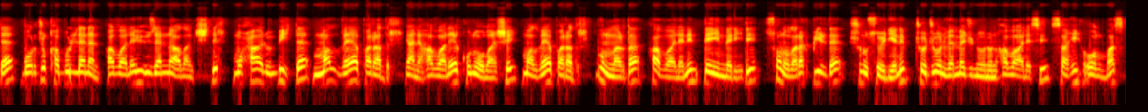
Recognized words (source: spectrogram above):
de borcu kabullenen, havaleyi üzerine alan kişidir. Muhalun bih de mal veya paradır. Yani havaleye konu olan şey mal veya paradır. Bunlar da havalenin deyimleriydi. Son olarak bir de şunu söyleyelim. Çocuğun ve mecnunun havalesi sahih olmaz.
